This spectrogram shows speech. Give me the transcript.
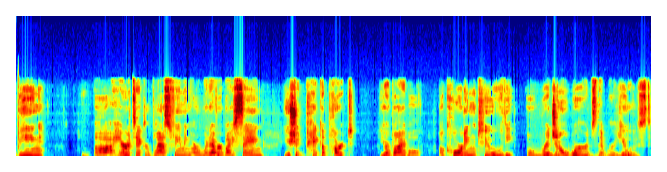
being uh, a heretic or blaspheming or whatever by saying you should pick apart your Bible according to the original words that were used.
